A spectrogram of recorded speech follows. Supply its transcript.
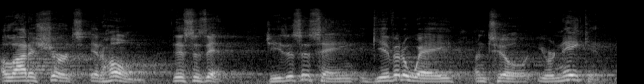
a lot of shirts at home. This is it. Jesus is saying, give it away until you're naked.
